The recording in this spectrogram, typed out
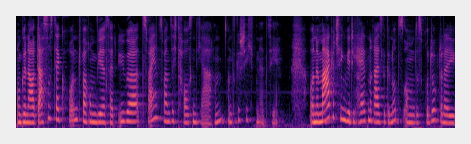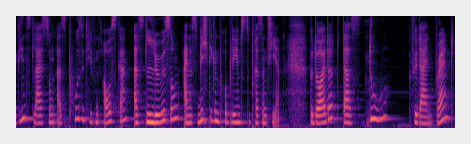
Und genau das ist der Grund, warum wir seit über 22.000 Jahren uns Geschichten erzählen. Und im Marketing wird die Heldenreise genutzt, um das Produkt oder die Dienstleistung als positiven Ausgang, als Lösung eines wichtigen Problems zu präsentieren. Bedeutet, dass du für dein Brand,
